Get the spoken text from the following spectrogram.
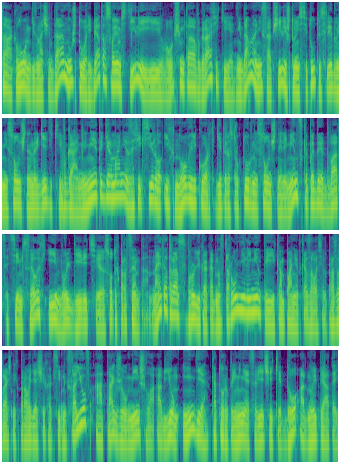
Так, лонги, значит, да, ну что, ребята в своем стиле и, в общем-то, в графике. Недавно они сообщили, что Институт исследований солнечной энергетики в Гамельне, это Германия, зафиксировал их новый рекорд – гетероструктурный солнечный элемент с КПД 27,09%. На этот раз вроде как односторонний элемент, и компания отказалась от прозрачных проводящих оксидных слоев, а также уменьшила объем Индия, который применяется в ячейке до 1 пятой.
